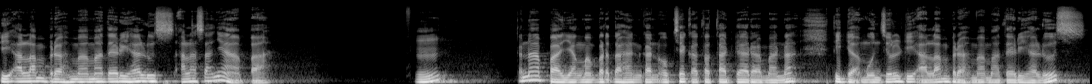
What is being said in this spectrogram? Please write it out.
di alam Brahma materi halus. Alasannya apa? Hmm? Kenapa yang mempertahankan objek atau tadara mana tidak muncul di alam Brahma materi halus?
